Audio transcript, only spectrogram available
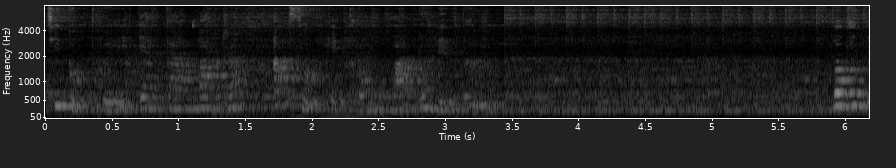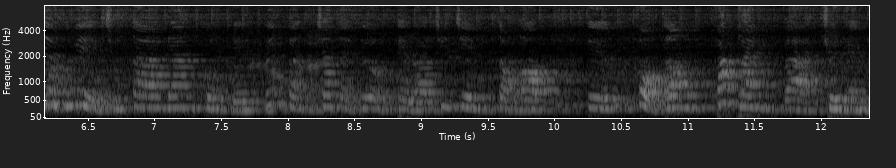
Chi cục thuế DK Magrac áp dụng hệ thống hóa đơn điện tử. Và kính thưa quý vị, chúng ta đang cùng đến với phần trao giải thưởng thể loại chương trình tổng hợp tiếng phổ thông, phát thanh và truyền hình.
